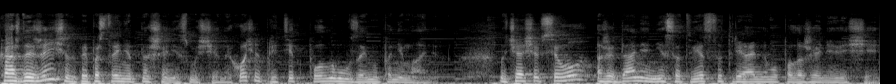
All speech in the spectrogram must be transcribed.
Каждая женщина при построении отношений с мужчиной хочет прийти к полному взаимопониманию. Но чаще всего ожидания не соответствуют реальному положению вещей.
